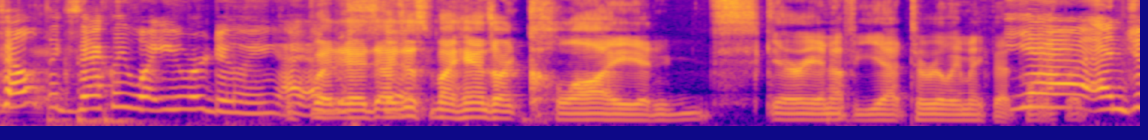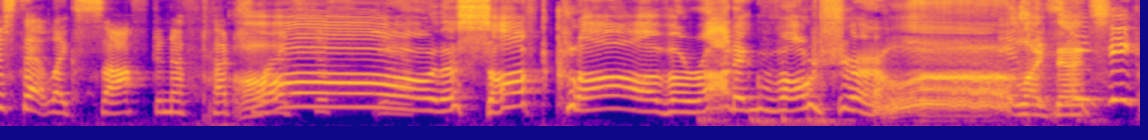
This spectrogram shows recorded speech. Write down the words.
felt exactly what you were doing. I But it, I just my hands aren't clawy and scary enough yet to really make that. yeah, and just that like soft enough touch. where it's Oh, the soft claw of a rotting vulture. Whoa, just, like that. me that's. think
